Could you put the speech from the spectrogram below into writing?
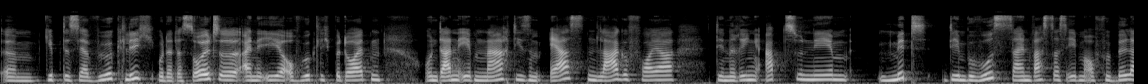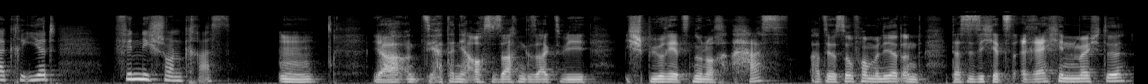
ähm, gibt es ja wirklich oder das sollte eine Ehe auch wirklich bedeuten. Und dann eben nach diesem ersten Lagefeuer den Ring abzunehmen mit dem Bewusstsein, was das eben auch für Bilder kreiert, finde ich schon krass. Mhm. Ja, und sie hat dann ja auch so Sachen gesagt wie, ich spüre jetzt nur noch Hass hat sie das so formuliert und dass sie sich jetzt rächen möchte,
